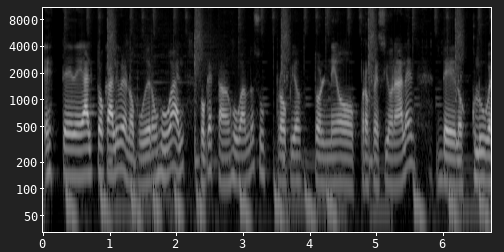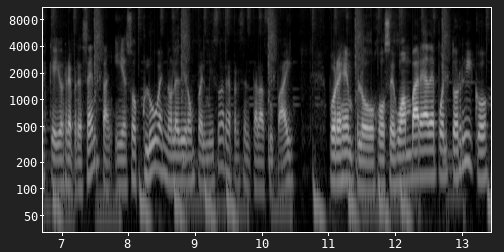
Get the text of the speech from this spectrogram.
este, de alto calibre no pudieron jugar porque estaban jugando sus propios torneos profesionales de los clubes que ellos representan y esos clubes no le dieron permiso de representar a su país. Por ejemplo, José Juan Barea de Puerto Rico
